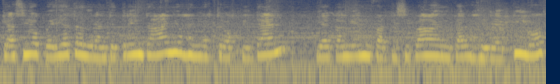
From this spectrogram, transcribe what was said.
que ha sido pediatra durante 30 años en nuestro hospital y ha también participado en cargos directivos.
